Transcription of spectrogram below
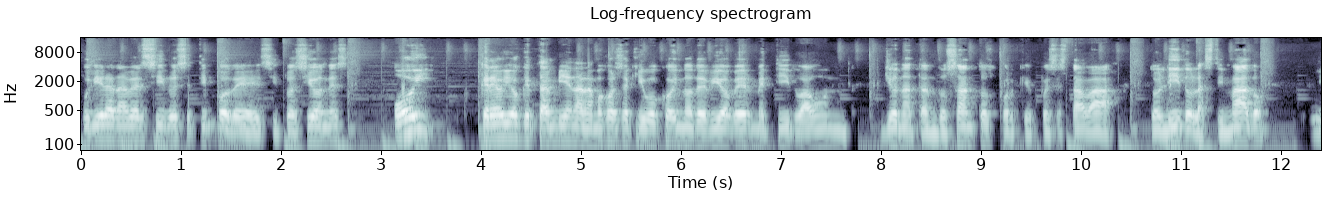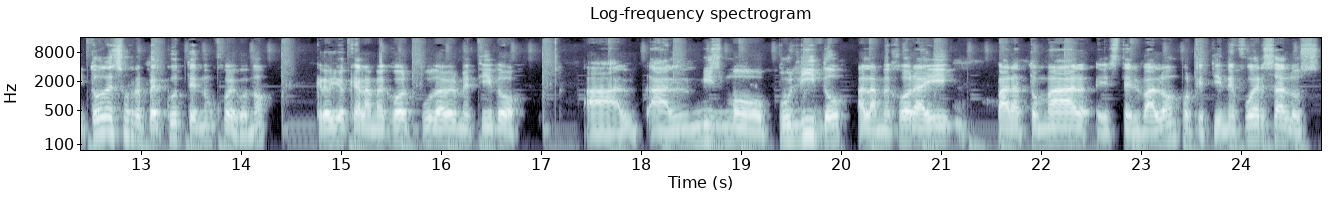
pudieran haber sido ese tipo de situaciones. Hoy creo yo que también a lo mejor se equivocó y no debió haber metido a un Jonathan Dos Santos porque pues estaba dolido, lastimado. Y todo eso repercute en un juego, ¿no? creo yo que a lo mejor pudo haber metido al, mismo pulido, a lo mejor ahí para tomar este, el balón porque tiene fuerza. Los,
